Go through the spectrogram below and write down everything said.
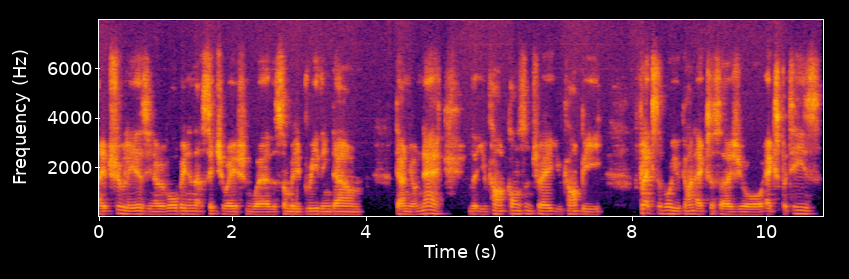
And it truly is, you know, we've all been in that situation where there's somebody breathing down down your neck, that you can't concentrate, you can't be flexible, you can't exercise your expertise.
